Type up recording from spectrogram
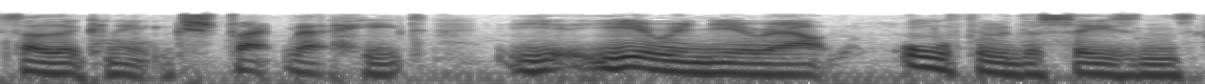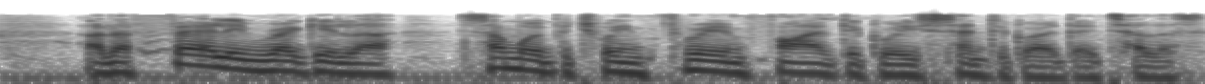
so that it can extract that heat year in, year out, all through the seasons, at a fairly regular, somewhere between 3 and 5 degrees centigrade, they tell us.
